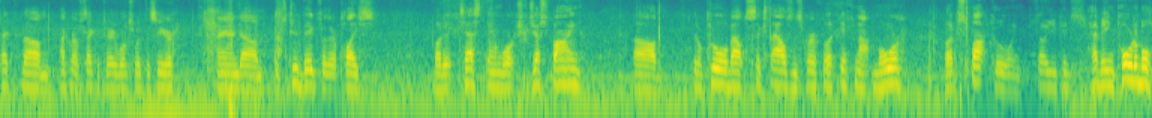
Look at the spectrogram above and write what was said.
that, um, Microsoft secretary works with us here and um, it's too big for their place, but it tests and works just fine. Um, it'll cool about 6,000 square foot, if not more, but spot cooling. So you could have being portable,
